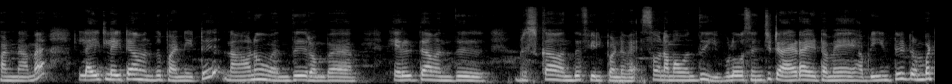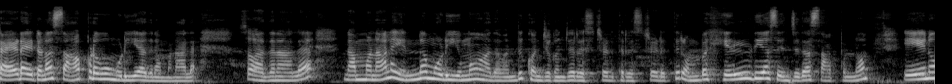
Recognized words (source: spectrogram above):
பண்ணாமல் லைட் லைட்டாக வந்து பண்ணிவிட்டு நானும் வந்து ரொம்ப ஹெல்த்தாக வந்து பிரிஸ்காக வந்து ஃபீல் பண்ணுவேன். ஸோ நம்ம வந்து இவ்வளோ செஞ்சு டயர்ட் ஆகிட்டோமே அப்படின்ட்டு ரொம்ப டயர்ட் ஆகிட்டோன்னா சாப்பிடவும் முடியாது நம்மளால் ஸோ அதனால் நம்மளால் என்ன முடியுமோ அதை வந்து கொஞ்சம் கொஞ்சம் ரெஸ்ட் எடுத்து ரெஸ்ட் எடுத்து ரொம்ப ஹெல்த்தியாக செஞ்சு தான் சாப்பிட்ணும். ஏனோ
